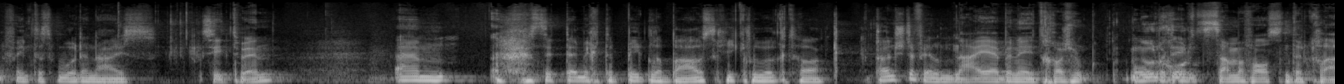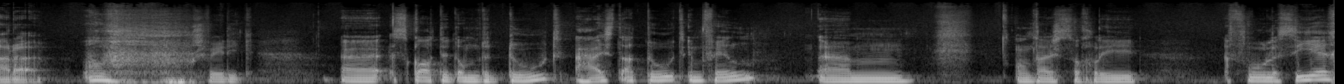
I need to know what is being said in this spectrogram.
Ich finde das wurde nice. Seit wann? Ähm, seitdem ich den Big Lebowski geschaut habe. Kennst du den Film? Nein, eben nicht. Kannst du nur Unbedingt. kurz zusammenfassend erklären? Uff, schwierig. Äh, es geht nicht um den Dude, er heisst auch Dude im Film. Ähm, und er ist so ein bisschen fauler Sieg.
